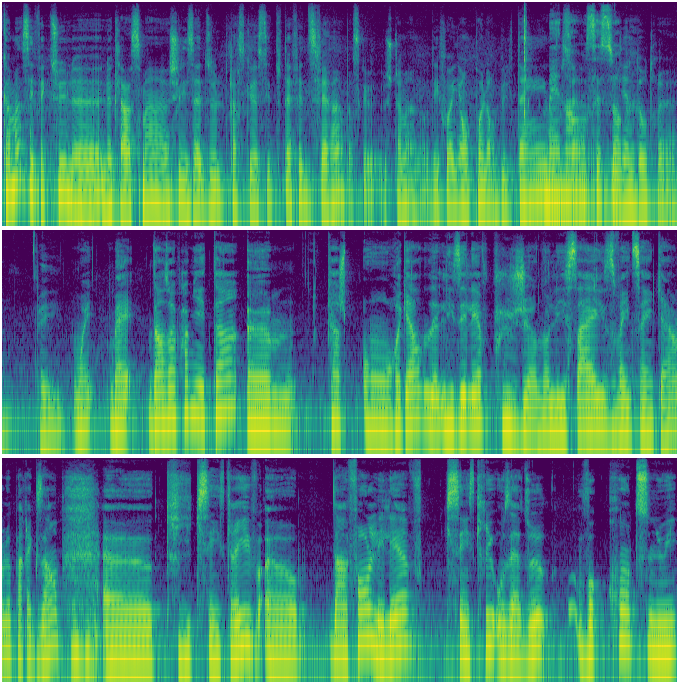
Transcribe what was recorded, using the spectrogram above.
comment s'effectue le, le classement chez les adultes? Parce que c'est tout à fait différent, parce que, justement, là, des fois, ils n'ont pas leur bulletin. Ben ou non, c'est ça. Ils viennent d'autres euh, pays. Oui. Bien, dans un premier temps, euh, quand je- on regarde les élèves plus jeunes, les 16-25 ans, là, par exemple, euh, qui, qui s'inscrivent, euh, dans le fond, l'élève qui s'inscrit aux adultes va continuer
